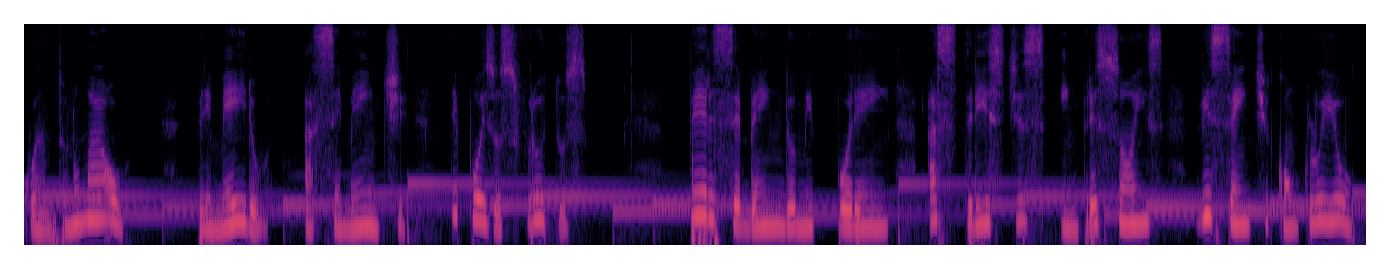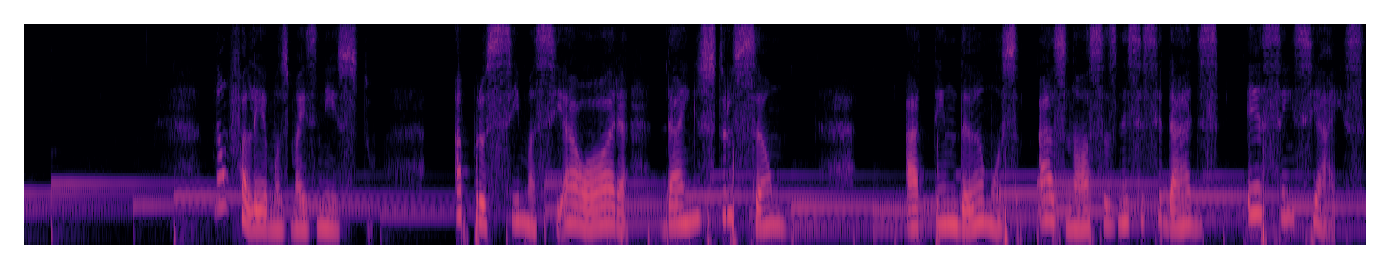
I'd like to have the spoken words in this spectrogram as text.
quanto no mal. Primeiro a semente, depois os frutos. Percebendo-me, porém, as tristes impressões, Vicente concluiu: Não falemos mais nisto. Aproxima-se a hora da instrução. Atendamos às nossas necessidades essenciais,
